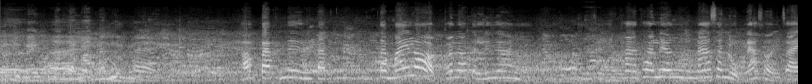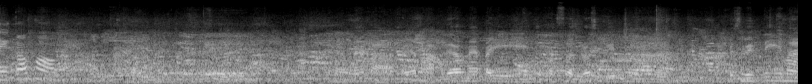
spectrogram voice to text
ก็คือแม่งแต่มาแป๊บหนึ่งเอาแป๊บหนึ่งแป๊บแต่ไม่หรอกก็แล้วแต่เรื่อง ถ้าถ้าเรื่องน่าสนุกน่าสนใจก็พร้อม แม่ค่ะขอถามเรื่องแม่ไปคอนเสิร์ตรถสวิฟต์มาเป็น สวิฟตี้มา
